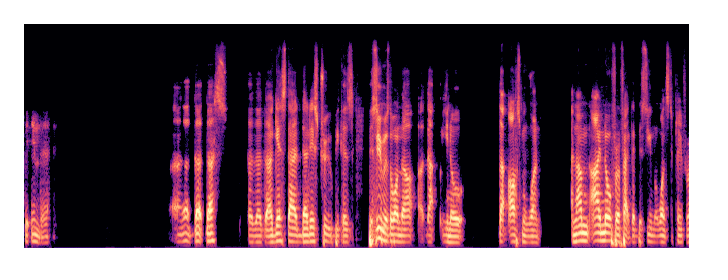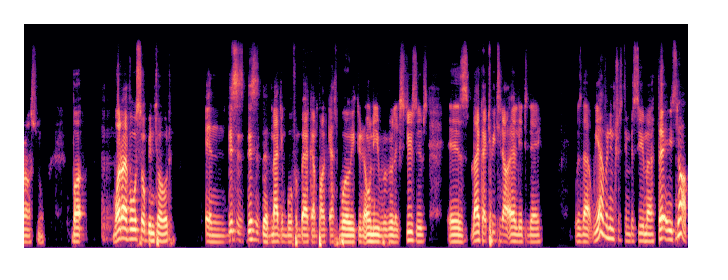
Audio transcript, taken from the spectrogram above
fit in there. Uh, that, that that's uh, that, I guess that that is true because Bissouma is the one that that you know that Arsenal want and I'm I know for a fact that Bissouma wants to play for Arsenal. But what I've also been told and this is this is the Magic Ball from Bergkamp podcast where we can only reveal exclusives. Is like I tweeted out earlier today, was that we have an interesting Bissouma. It's not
